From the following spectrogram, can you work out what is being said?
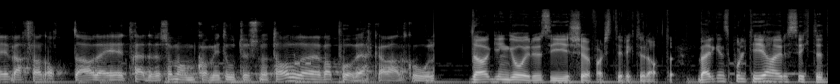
i hvert fall åtte av de 30 som omkom i 2012, var påvirka av alkohol. Dag Inge Aarhus i Sjøfartsdirektoratet. Bergenspolitiet har siktet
